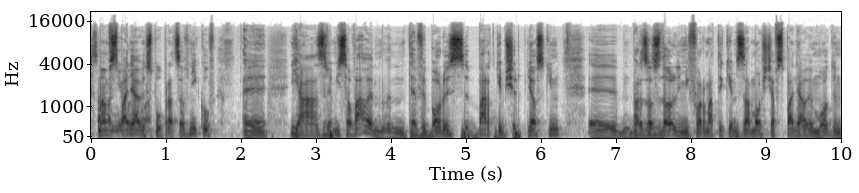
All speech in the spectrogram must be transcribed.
Sam Mam wspaniałych współpracowników. E, Ja zremisowałem mm, te wybory z Bartkiem Sierpniowskim, e, bardzo zdolnym informatykiem z Zamościa, wspaniałym, młodym,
